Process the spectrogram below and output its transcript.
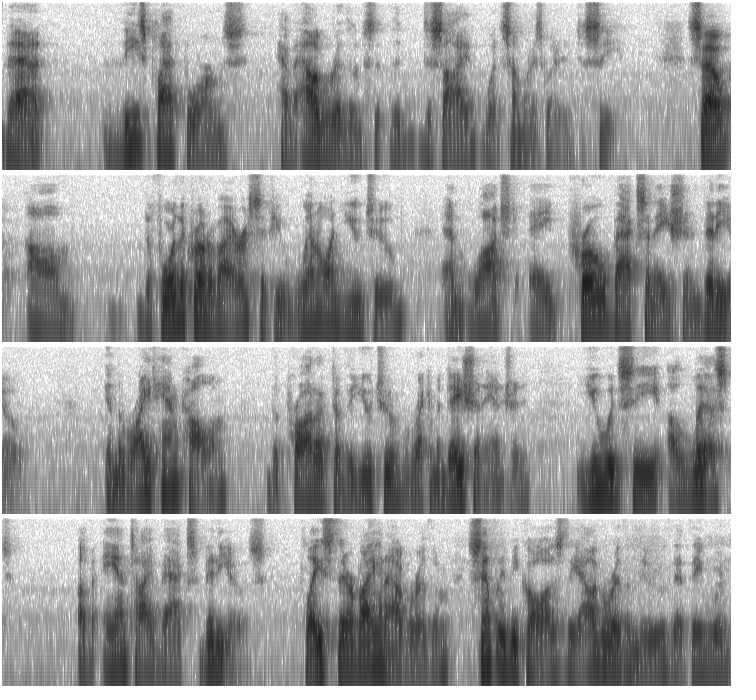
that these platforms have algorithms that, that decide what someone is going to see. So, um, before the coronavirus, if you went on YouTube and watched a pro vaccination video, in the right hand column, the product of the YouTube recommendation engine, you would see a list of anti vax videos placed there by an algorithm simply because the algorithm knew that they would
